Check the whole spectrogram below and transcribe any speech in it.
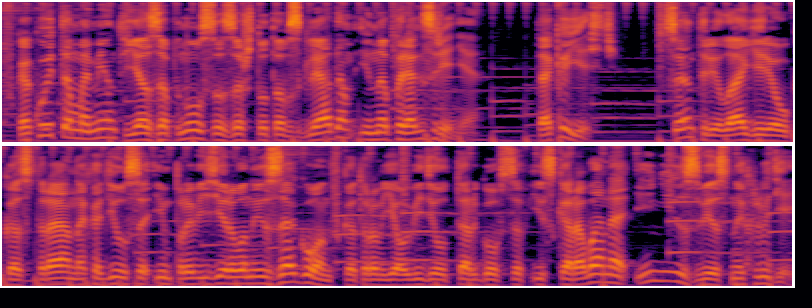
В какой-то момент я запнулся за что-то взглядом и напряг зрение. Так и есть. В центре лагеря у костра находился импровизированный загон, в котором я увидел торговцев из каравана и неизвестных людей.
